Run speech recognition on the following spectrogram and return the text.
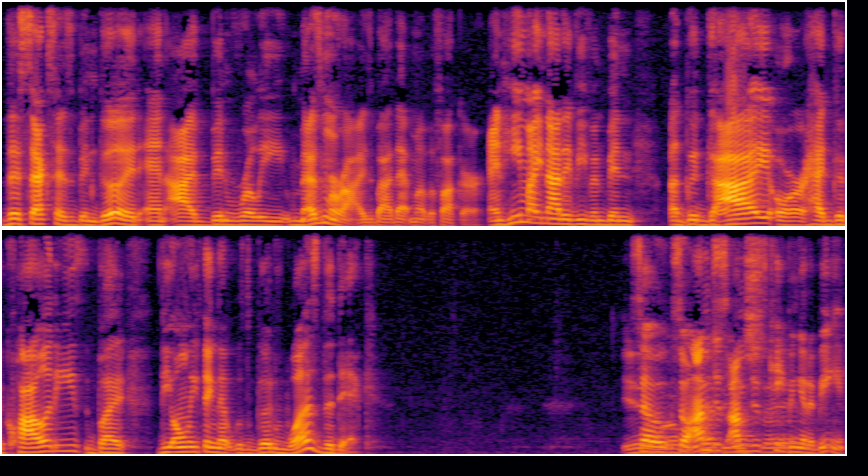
the sex has been good and I've been really mesmerized by that motherfucker. And he might not have even been a good guy or had good qualities, but the only thing that was good was the dick. Yeah, so well, so I'm just I'm just keeping it a bean.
